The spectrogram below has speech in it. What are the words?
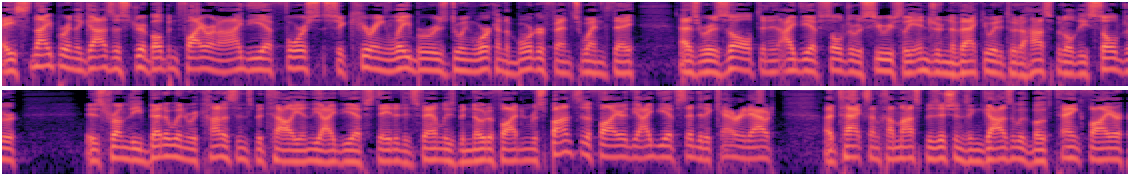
A sniper in the Gaza Strip opened fire on an IDF force securing laborers doing work on the border fence Wednesday. As a result, an IDF soldier was seriously injured and evacuated to a hospital. The soldier is from the Bedouin Reconnaissance Battalion, the IDF stated. His family's been notified. In response to the fire, the IDF said that it carried out attacks on Hamas positions in Gaza with both tank fire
